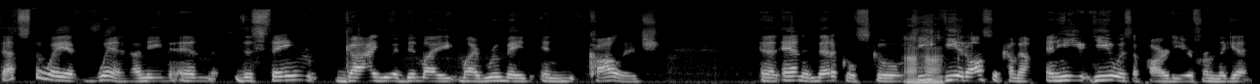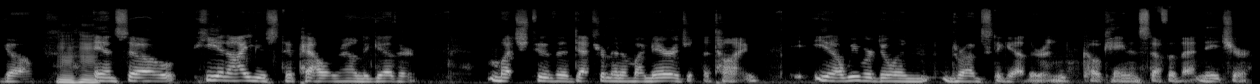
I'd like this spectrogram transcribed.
That's the way it went. I mean, and the same guy who had been my my roommate in college. And, and in medical school, Uh-huh. he, he had also come out and he, he was a partier from the get go. hmm And so he and I used to pal around together, much to the detriment of my marriage at the time. You know, we were doing drugs together and cocaine and stuff of that nature.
